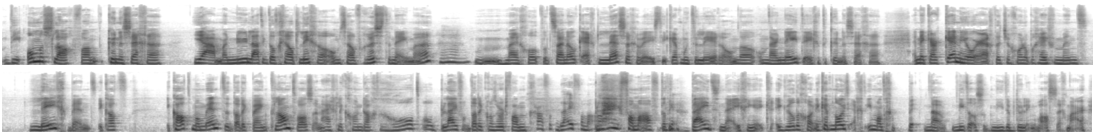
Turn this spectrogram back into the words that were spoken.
die omslag van kunnen zeggen: ja, maar nu laat ik dat geld liggen om zelf rust te nemen. Mm, Mijn god, dat zijn ook echt lessen geweest die ik heb moeten leren om, dan, om daar nee tegen te kunnen zeggen. En ik herken heel erg dat je gewoon op een gegeven moment leeg bent. Ik had, ik had momenten dat ik bij een klant was en eigenlijk gewoon dacht: rot op, blijf op. Dat ik een soort van Ga blijf van me af. blijf van me af dat ik bijtneigingen. Ik, ik wilde gewoon. Ja. Ik heb nooit echt iemand gebe- Nou, niet als het niet de bedoeling was, zeg maar.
